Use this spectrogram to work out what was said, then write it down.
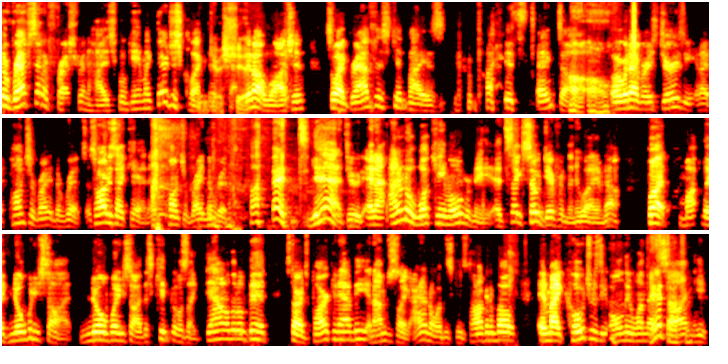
the refs at a freshman high school game, like they're just collecting. They're not watching. So I grabbed this kid by his by his tank top Uh oh. or whatever, his jersey, and I punch him right in the ribs as hard as I can. And punch him right in the ribs. What? Yeah, dude. And I, I don't know what came over me. It's like so different than who I am now. But my, like nobody saw it. Nobody saw it. This kid goes like down a little bit, starts barking at me, and I'm just like, I don't know what this kid's talking about. And my coach was the only one that Can't saw it. And he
